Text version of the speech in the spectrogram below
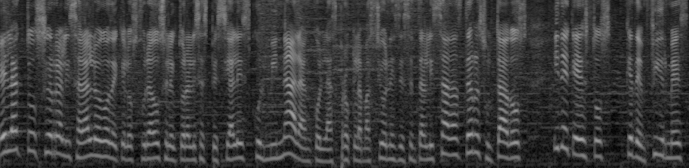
El acto se realizará luego de que los jurados electorales especiales culminaran con las proclamaciones descentralizadas de resultados y de que estos queden firmes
